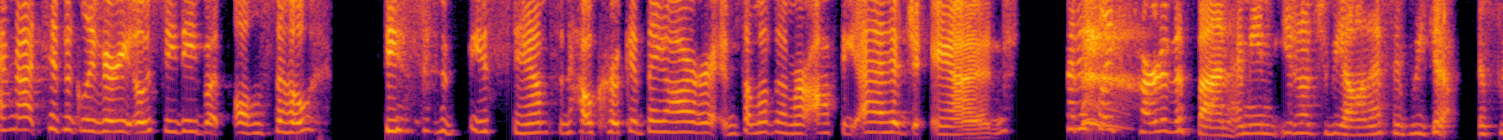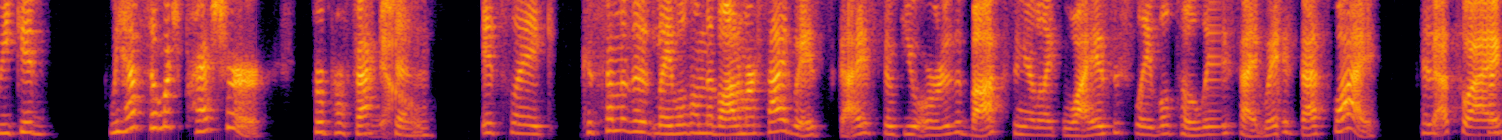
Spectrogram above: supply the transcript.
I'm not typically very OCD, but also these these stamps and how crooked they are, and some of them are off the edge. And but it's like part of the fun. I mean, you know, to be honest, if we could, if we could, we have so much pressure for perfection. It's like because some of the labels on the bottom are sideways, guys. So if you order the box and you're like, why is this label totally sideways? That's why. That's why.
